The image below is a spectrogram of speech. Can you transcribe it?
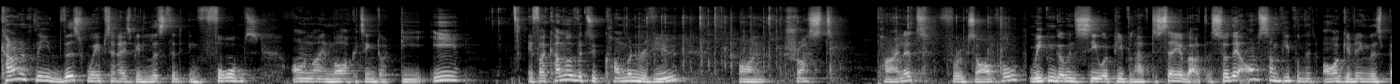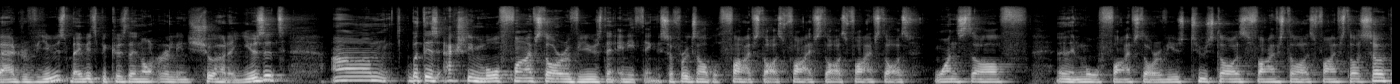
Currently, this website has been listed in Forbes, onlinemarketing.de. If I come over to Combin review on Trust pilot, for example, we can go and see what people have to say about this. So there are some people that are giving this bad reviews. Maybe it's because they're not really sure how to use it. Um, but there's actually more five star reviews than anything. So for example, five stars, five stars, five stars, one star, and then more five star reviews, two stars, five stars, five stars. So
